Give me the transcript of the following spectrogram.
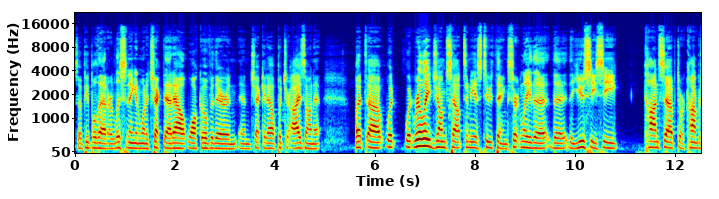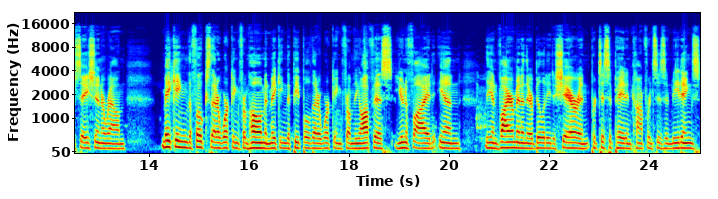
So people that are listening and want to check that out, walk over there and, and check it out. Put your eyes on it. But uh, what what really jumps out to me is two things. Certainly the the the UCC concept or conversation around making the folks that are working from home and making the people that are working from the office unified in the environment and their ability to share and participate in conferences and meetings.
